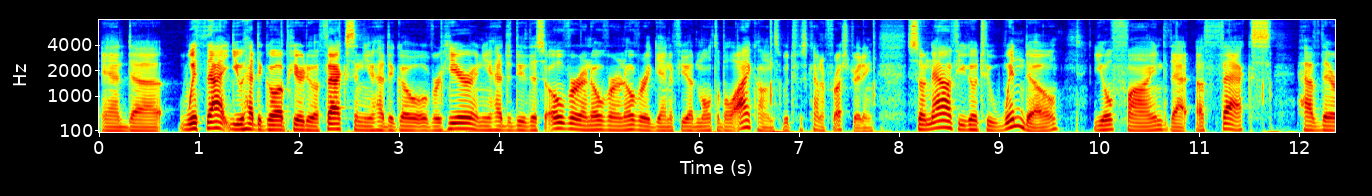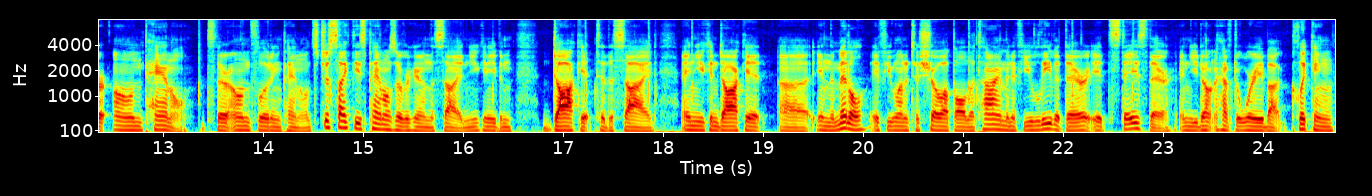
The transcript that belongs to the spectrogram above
And uh, with that, you had to go up here to effects and you had to go over here and you had to do this over and over and over again if you had multiple icons, which was kind of frustrating. So now if you go to Window, you'll find that effects have their own panel. It's their own floating panel. It's just like these panels over here on the side, and you can even dock it to the side. And you can dock it uh, in the middle if you want it to show up all the time, and if you leave it there, it stays there, and you don't have to worry about clicking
